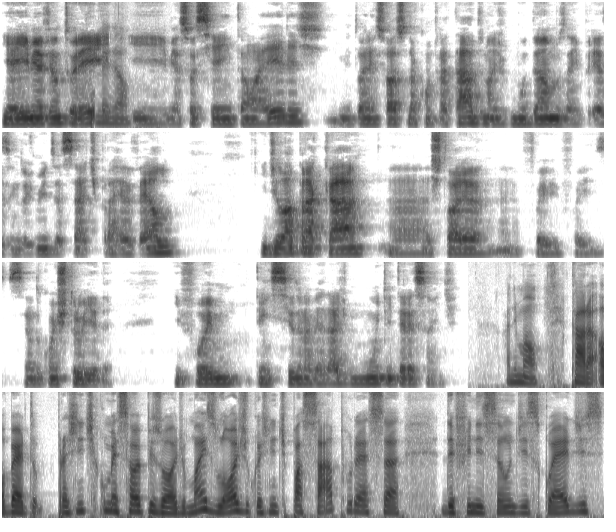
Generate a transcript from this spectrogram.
E aí me aventurei Legal. e me associei então a eles, me tornei sócio da Contratado, nós mudamos a empresa em 2017 para Revelo, e de lá para cá a história é, foi, foi sendo construída e foi tem sido na verdade muito interessante. Animal. Cara, Alberto, para a gente começar o episódio, mais lógico a gente passar por essa definição de squads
